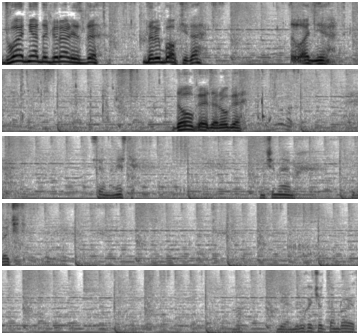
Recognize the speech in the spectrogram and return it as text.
Два дня добирались до, до рыбалки, да? Два дня. Долгая дорога. Все на месте. Начинаем удачить. Что-то там роет.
